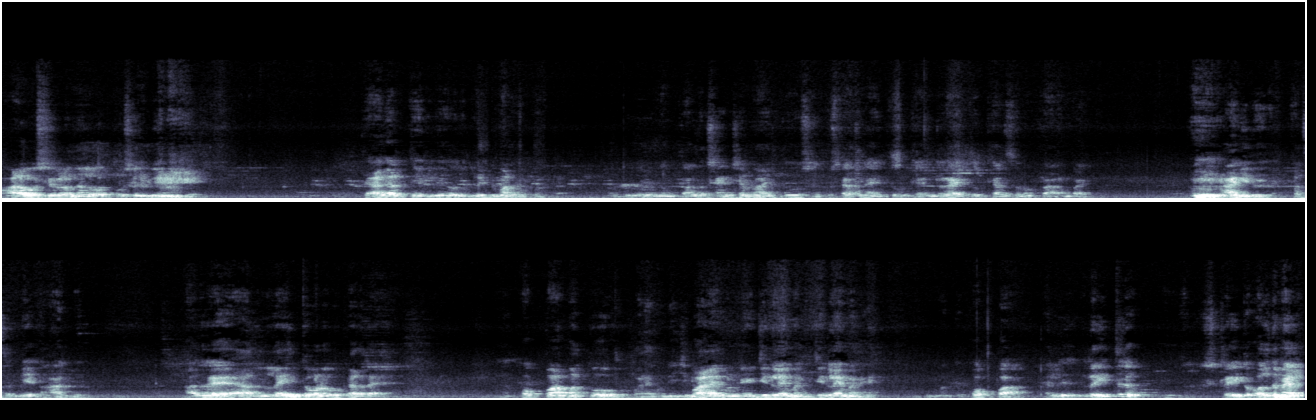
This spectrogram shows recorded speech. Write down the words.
ಭಾಳ ವರ್ಷಗಳು ನಲವತ್ತು ವರ್ಷದ ಬೇಡಿಕೆ. ತ್ಯಾಗರ್ತಿಯಲ್ಲಿ ಒಂದು ಗ್ರಿಡ್ ಮಾಡಬೇಕು ಅಂತ. ಅದು ನಮ್ಮ ಕಾಲದ ಸ್ಯಾಂಕ್ಷನ್ ಆಯಿತು ಶಂಕುಸ್ಥಾಪನೆ ಆಯಿತು ಟೆಂಡರ್ ಆಯಿತು, ಕೆಲಸನೂ ಪ್ರಾರಂಭ ಆಯಿತು. ಆಗಿದೆ ಈಗ. ಕೆಲಸ ಬೇಗ ಆಗಬೇಕು. ಆದರೆ ಅದನ್ನ ಲೈನ್ ತೊಗೊಂಡೋಗ್ಬೇಕಾದ್ರೆ ಕೊಪ್ಪ ಮತ್ತು ಬಾಳೆಗುಂಡಿ ಬಾಳೆಗುಂಡಿ ಜಿಗಳೆ ಮನೆ ಜಿಗಳೆ ಮನೆ. ಮತ್ತು ಕೊಪ್ಪ ಅಲ್ಲಿ ರೈತರು ಸ್ಟ್ರೈಟ್ ಹೊಲದ ಮೇಲೆ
